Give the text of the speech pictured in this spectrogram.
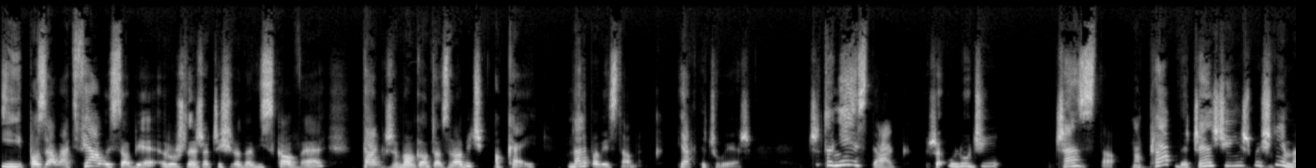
i pozałatwiały sobie różne rzeczy środowiskowe, tak, że mogą to zrobić, okej. No ale powiedz Tomek, jak Ty czujesz? Czy to nie jest tak, że u ludzi często, naprawdę częściej niż myślimy,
